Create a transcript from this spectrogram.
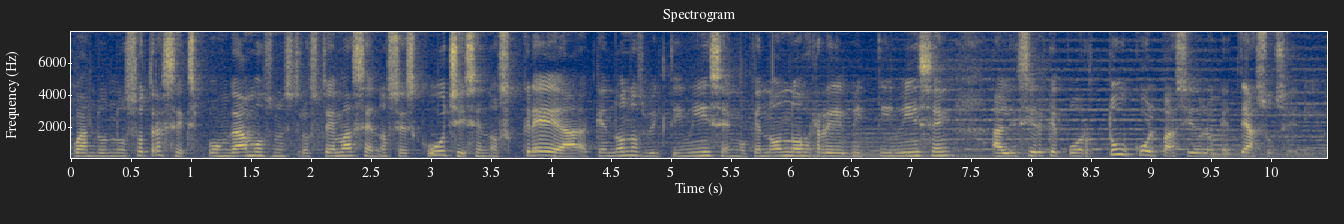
cuando nosotras expongamos nuestros temas se nos escuche y se nos crea, que no nos victimicen o que no nos revictimicen al decir que por tu culpa ha sido lo que te ha sucedido.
